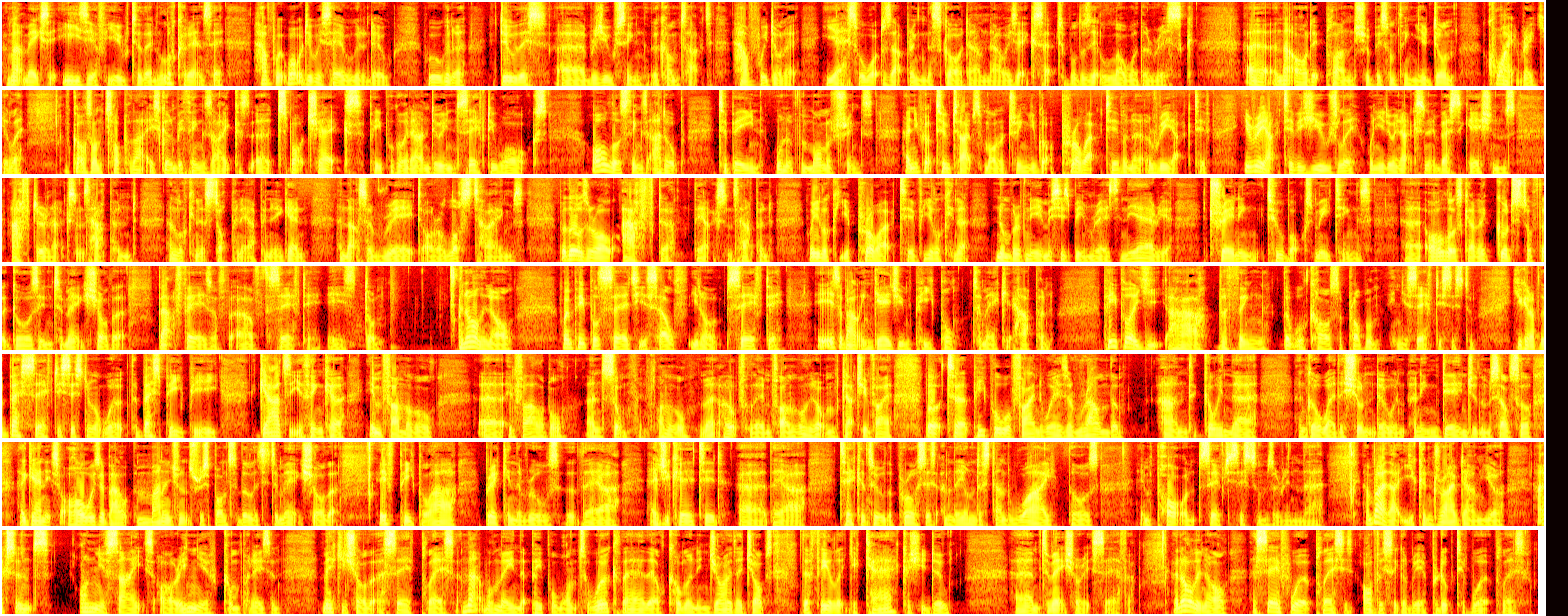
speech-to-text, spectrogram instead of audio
And that makes it easier for you to then look at it and say, have we, what did we say we were going to do? We were going to do this, uh, reducing the contact. Have we done it? Yes. Well, what does that bring the score down now? Is it acceptable? Does it lower the risk? Uh, and that audit plan should be something you've done quite regularly. Of course, on top of that, it's going to be things like uh, spot checks, people going out and doing safety walks, all those things add up to being one of the monitorings. And you've got two types of monitoring you've got a proactive and a, reactive. Your reactive is usually when you're doing accident investigations after an accident's happened and looking at stopping it happening again, and that's a rate or a lost times. But those are all after the accident's happened. When you look at your proactive, you're looking at number of near misses being raised in the area, training toolbox meetings, uh, all those kind of good stuff that goes in to make sure that that phase of, of the safety is done. And all in all, when people say to yourself, you know, safety, it is about engaging people to make it happen. People are, are the thing that will cause the problem in your safety system. You can have the best safety system at work, the best PPE, guards that you think are inflammable, uh, infallible, and some inflammable, hopefully inflammable, they don't want them catching fire, but uh, people will find ways around them and go in there and go where they shouldn't do and, and, endanger themselves. So, again, it's always about the management's responsibility to make sure that if people are breaking the rules, that they are educated, uh, they are taken through the process, and they understand why those important safety systems are in there. And by that, you can drive down your accidents on your sites or in your companies and making sure that a safe place. And that will mean that people want to work there, they'll come and enjoy their jobs, they feel that you care because you do um, to make sure it's safer. And all in all, a safe workplace is obviously going to be a productive workplace.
